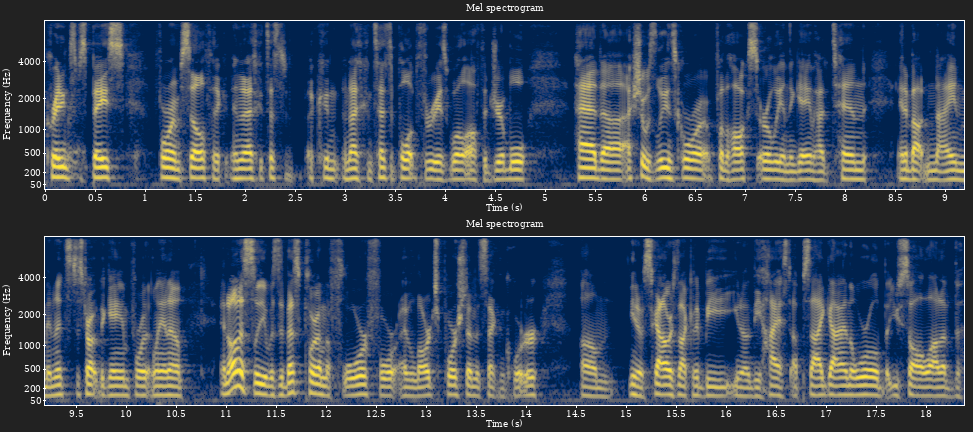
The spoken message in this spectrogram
creating some space for himself. A nice contested, a nice contested pull up three as well off the dribble had uh, actually was leading scorer for the Hawks early in the game. Had 10 in about nine minutes to start the game for Atlanta, and honestly, it was the best player on the floor for a large portion of the second quarter. Um, you know, Skylar's not going to be you know the highest upside guy in the world, but you saw a lot of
